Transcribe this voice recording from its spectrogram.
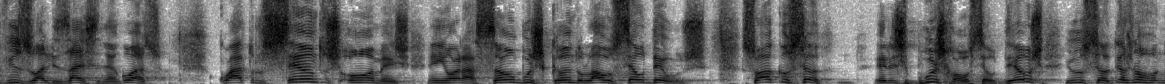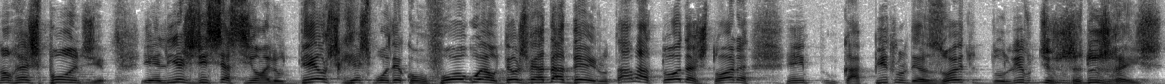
visualizar esse negócio? 400 homens em oração buscando lá o seu Deus. Só que o seu, eles buscam o seu Deus e o seu Deus não, não responde. E Elias disse assim: Olha, o Deus que responder com fogo é o Deus verdadeiro. Está lá toda a história em capítulo 18 do livro de, dos Reis.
